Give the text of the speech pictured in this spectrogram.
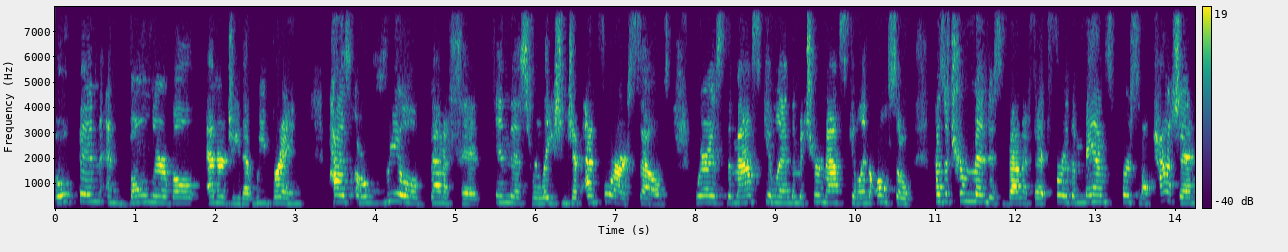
open and vulnerable energy that we bring, has a real benefit in this relationship and for ourselves. Whereas the masculine, the mature masculine, also has a tremendous benefit for the man's personal passion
